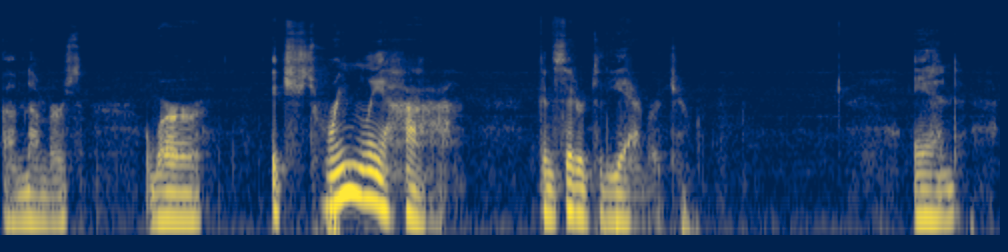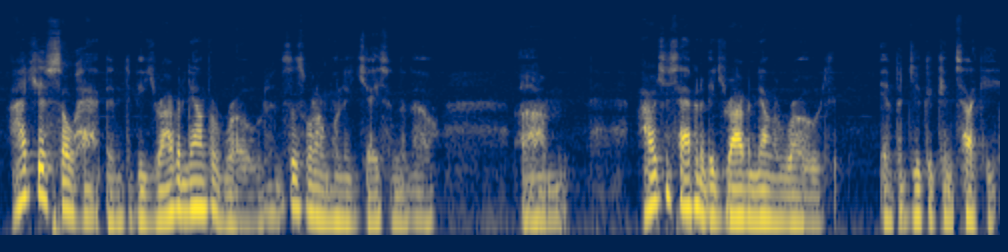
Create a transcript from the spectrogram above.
um, numbers were extremely high considered to the average. And I just so happened to be driving down the road. This is what I wanted Jason to know. Um, I just happened to be driving down the road in Paducah, Kentucky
